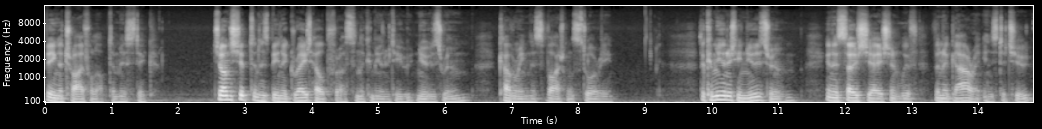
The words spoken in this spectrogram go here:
being a trifle optimistic. John Shipton has been a great help for us in the community newsroom, covering this vital story. The community newsroom, in association with the Ngara Institute,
